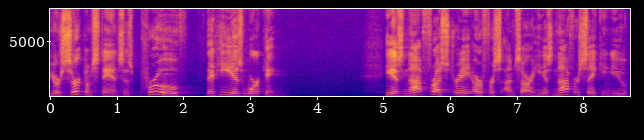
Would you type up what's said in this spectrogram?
Your circumstances prove that He is working. He is not frustrated, or for, I'm sorry, He is not forsaking you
